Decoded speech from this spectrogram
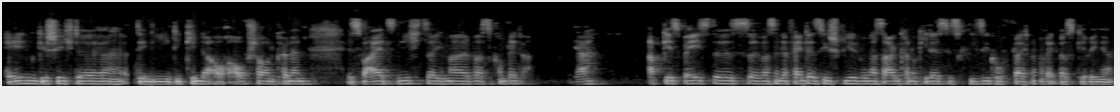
Heldengeschichte, den die, die Kinder auch aufschauen können. Es war jetzt nicht, sage ich mal, was komplett ja, abgespacedes, äh, was in der Fantasy spielt, wo man sagen kann, okay, da ist das Risiko vielleicht noch etwas geringer.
